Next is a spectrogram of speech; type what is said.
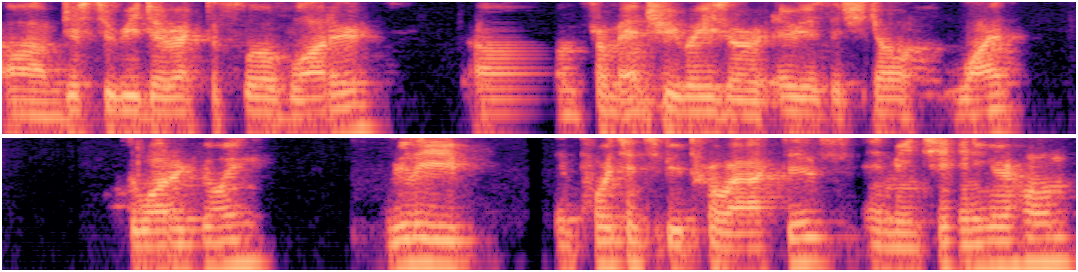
um, just to redirect the flow of water um, from entryways or areas that you don't want the water going. Really important to be proactive in maintaining your home.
